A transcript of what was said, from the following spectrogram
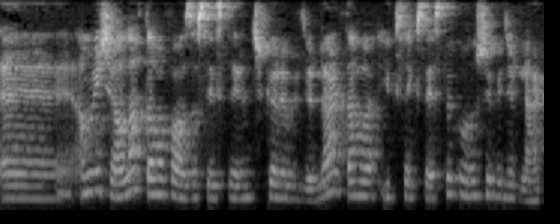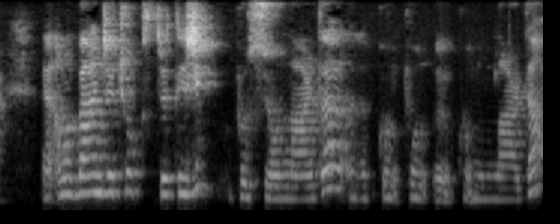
Ee, ama inşallah daha fazla seslerini çıkarabilirler, daha yüksek sesle konuşabilirler. Ee, ama bence çok stratejik pozisyonlarda, konumlarda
